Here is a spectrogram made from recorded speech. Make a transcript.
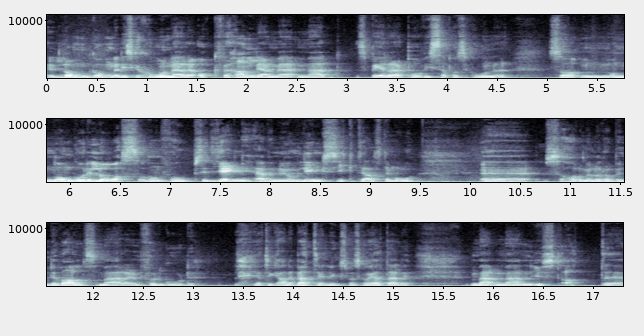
långt gångna diskussioner och förhandlingar med, med spelare på vissa positioner. Så om någon går i lås och de får ihop sitt gäng, även nu om Lynx gick till Alstermo, så har de ändå Robin Devall som är en fullgod... Jag tycker han är bättre än Lynx om jag ska vara helt ärlig. Men, men just att eh,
